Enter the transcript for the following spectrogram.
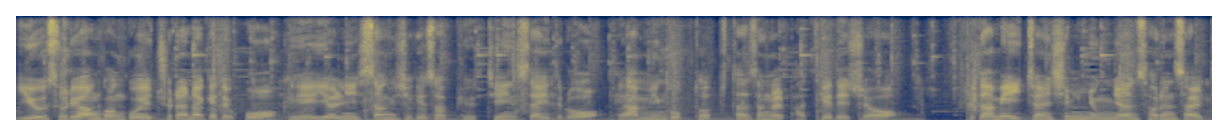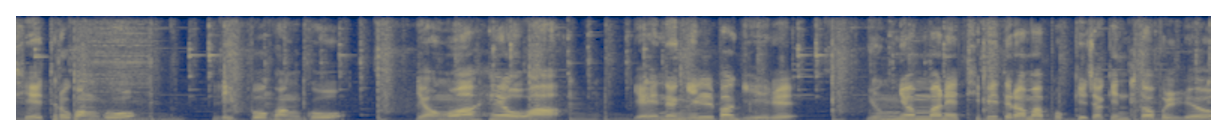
이후 수려한 광고에 출연하게 되고 그해 열린 시상식에서 뷰티 인사이드로 대한민국 톱스타상을 받게 되죠. 그 다음에 2016년 30살 디에트로 광고 리뽀 광고, 영화 해어화 예능 1박 2일, 6년 만에 TV 드라마 복귀작인 W,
